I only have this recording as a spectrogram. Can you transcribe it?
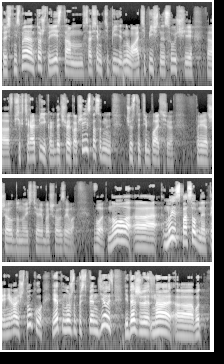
То есть, несмотря на то, что есть там совсем типи, ну, атипичные случаи э, в психотерапии, когда человек вообще не способен чувствовать эмпатию, привет Шелдону из теории Большого Взрыва, вот. Но э, мы способны тренировать штуку, и это нужно постепенно делать, и даже на, э, вот,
